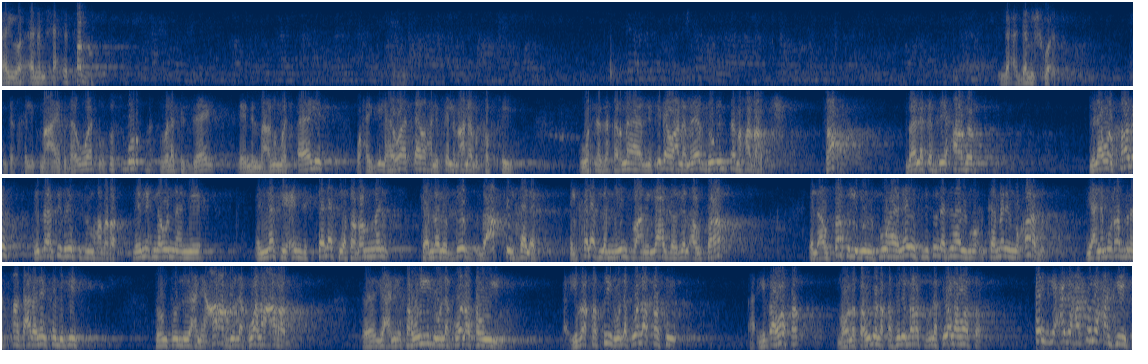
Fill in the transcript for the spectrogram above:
أيوه أنا مش اتفضل. لا ده مش وقت. انت تخليك معايا كده اهوت وتصبر بالك إزاي؟ لأن المعلومة اتقالت وهيجي لها وقتها وهنتكلم عنها بالتفصيل. وإحنا ذكرناها قبل كده وعلى ما يبدو انت ما حضرتش. صح؟ بالك قد إيه حاضر؟ من الأول خالص يبقى أكيد غبت في المحاضرات. لأن إحنا قلنا إن النفي عند السلف يتضمن كمال الضد بعكس الخلف. الخلف لما ينفوا عن الله عز وجل أوصاف الأوصاف اللي بينفوها لا يثبتون فيها كمال المقابل. يعني مو ربنا سبحانه وتعالى ليس بجسم. تقوم تقول له يعني عرض يقول لك ولا عرض يعني طويل يقول لك ولا طويل. يبقى قصير يقول لك ولا قصير. يبقى وسط. ما هو لا طويل ولا قصير يبقى وسط. يقول لك ولا وسط. أي حاجة هتقولها هنجيب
